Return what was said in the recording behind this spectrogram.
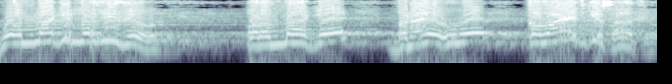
وہ اللہ کی مرضی سے ہوگا اور اللہ کے بنائے ہوئے قواعد کے ساتھ ہو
